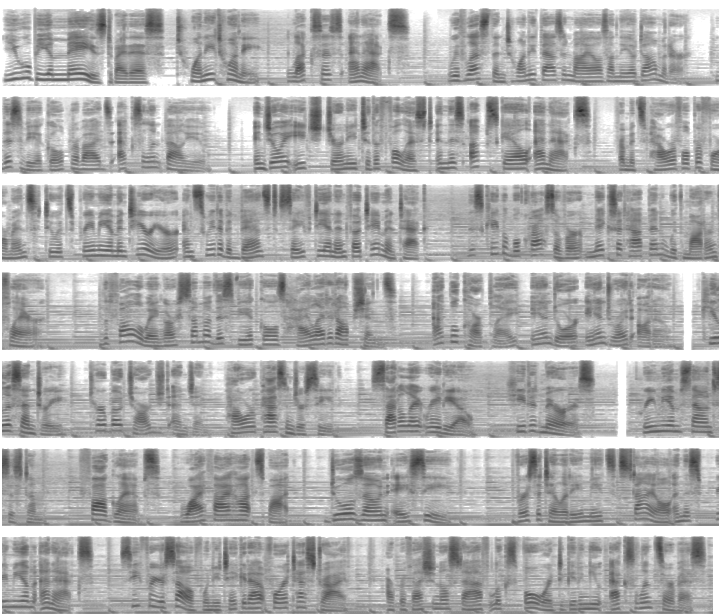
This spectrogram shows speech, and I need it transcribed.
You will be amazed by this 2020 Lexus NX. With less than 20,000 miles on the odometer, this vehicle provides excellent value. Enjoy each journey to the fullest in this upscale NX. From its powerful performance to its premium interior and suite of advanced safety and infotainment tech, this capable crossover makes it happen with modern flair. The following are some of this vehicle's highlighted options. Apple CarPlay and or Android Auto, keyless entry, turbocharged engine, power passenger seat, satellite radio, heated mirrors, premium sound system, fog lamps, Wi-Fi hotspot, dual zone AC. Versatility meets style in this premium NX. See for yourself when you take it out for a test drive. Our professional staff looks forward to giving you excellent service.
